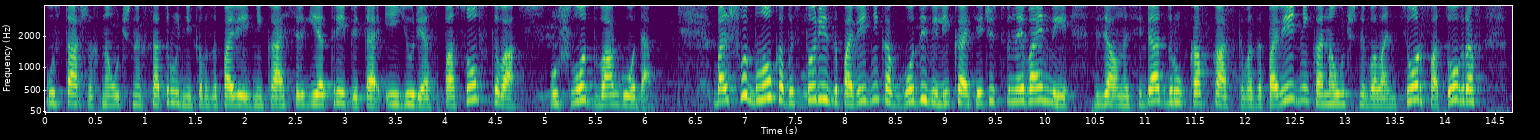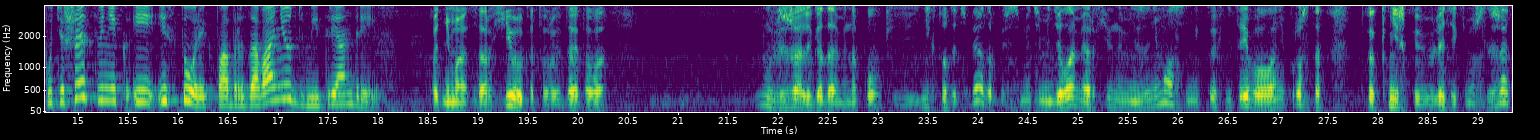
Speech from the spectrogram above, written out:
у старших научных сотрудников заповедника Сергея Трепета и Юрия Спасовского ушло два года. Большой блок об истории заповедника в годы Великой Отечественной войны взял на себя друг Кавказского заповедника, научный волонтер, фотограф, путешественник и историк по образованию Дмитрий Андреев поднимаются архивы, которые до этого ну, лежали годами на полке. И никто до тебя, допустим, этими делами архивными не занимался, никто их не требовал. Они просто, как книжка в библиотеке может лежать,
